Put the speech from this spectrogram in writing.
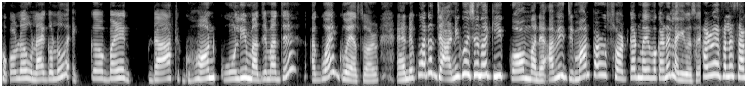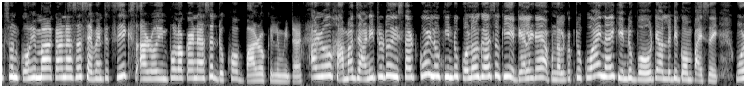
সকলোৱে ওলাই গ'লোঁ একেবাৰে ডাঠ ঘন কুঁৱলীৰ মাজে মাজে আগুৱাই গৈ আছোঁ আৰু এনেকুৱা এটা জাৰ্ণি কৰিছোঁ নহয়, কি ক'ম মানে। আমি যিমান পাৰোঁ শ্বৰ্টকাট মাৰিবৰ কাৰণে লাগি গৈছে। আৰু এইফালে চাওকচোন কহিমাৰ কাৰণে আছে ছেভেণ্টি ছিক্স আৰু ইম্ফলৰ কাৰণে আছে দুশ বাৰ কিলোমিটাৰ। আৰু আমাৰ জাৰ্ণিটোতো ষ্টাৰ্ট কৰিলোঁ, কিন্তু ক'লৈ গৈ আছোঁ কি এতিয়ালৈকে আপোনালোককতো কোৱাই নাই, কিন্তু বহুতে অলৰেডি গম পাইছেই। মোৰ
